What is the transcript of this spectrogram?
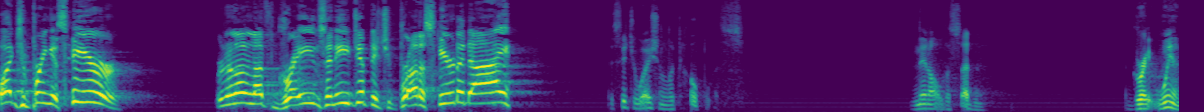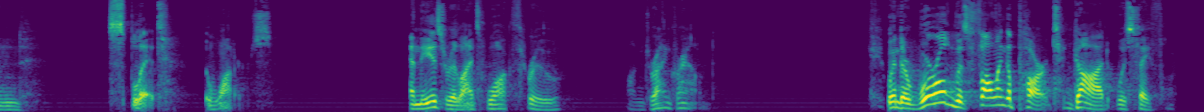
Why'd you bring us here? Were there not enough graves in Egypt that you brought us here to die? The situation looked hopeless. And then all of a sudden, a great wind split the waters. And the Israelites walked through on dry ground. When their world was falling apart, God was faithful.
